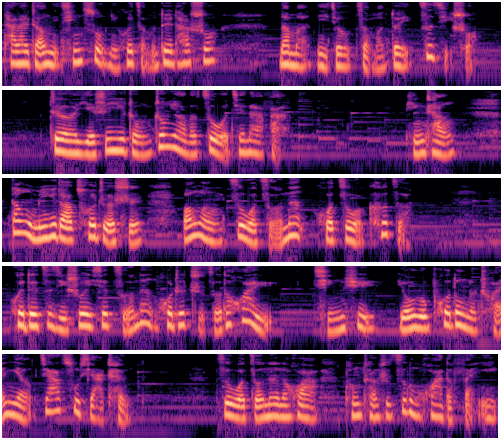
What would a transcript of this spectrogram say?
他来找你倾诉，你会怎么对他说？那么你就怎么对自己说？这也是一种重要的自我接纳法。平常，当我们遇到挫折时，往往自我责难或自我苛责。会对自己说一些责难或者指责的话语，情绪犹如破洞的船一样加速下沉。自我责难的话通常是自动化的反应，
